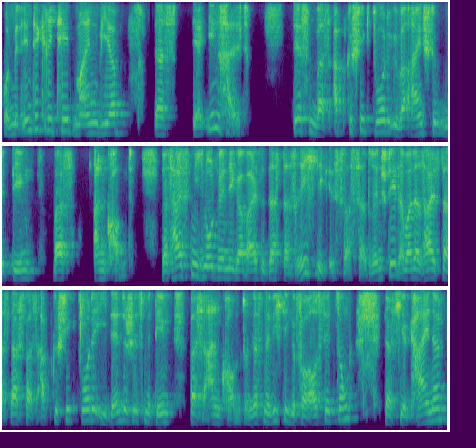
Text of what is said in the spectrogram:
Und mit Integrität meinen wir, dass der Inhalt dessen, was abgeschickt wurde, übereinstimmt mit dem, was ankommt. Das heißt nicht notwendigerweise, dass das richtig ist, was da drin steht, aber das heißt, dass das, was abgeschickt wurde, identisch ist mit dem, was ankommt. Und das ist eine wichtige Voraussetzung, dass hier keine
